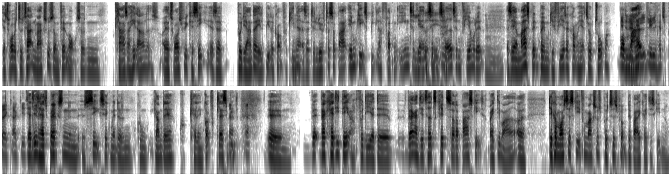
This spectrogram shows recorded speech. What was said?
jeg tror, hvis du tager en Maxus om fem år, så den klarer sig helt anderledes. Og jeg tror også, vi kan se, altså på de andre elbiler, der kommer fra Kina, mm. altså det løfter så bare MG's biler fra den ene til den anden, til den tredje mm. til den fjerde model. Mm. Altså jeg er meget spændt på MG4, der kommer her til oktober. Hvor det meget, lille, lille hatchback-agtigt. Ja, lille hatchback, ja. sådan en C-segment, eller den kunne i gamle dage kunne kalde en golf-klassebil. Ja, ja. Øhm, hvad, hvad kan de der? Fordi at øh, hver gang de har taget et skridt, så er der bare sket rigtig meget. Og det kommer også til at ske for Maxus på et tidspunkt, det er bare ikke rigtig sket nu.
